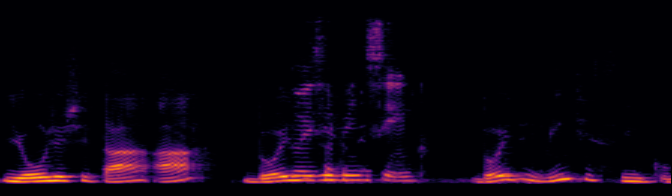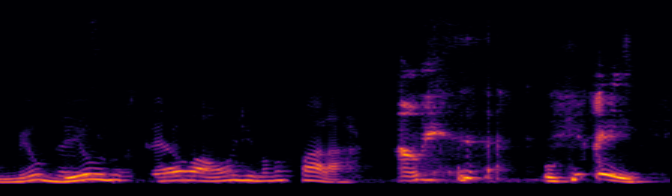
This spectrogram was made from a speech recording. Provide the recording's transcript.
E hoje a gente está a 2,25. 2,25. 2,25. Meu Deus do 2,25. céu, aonde vamos parar? O que, que é isso?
